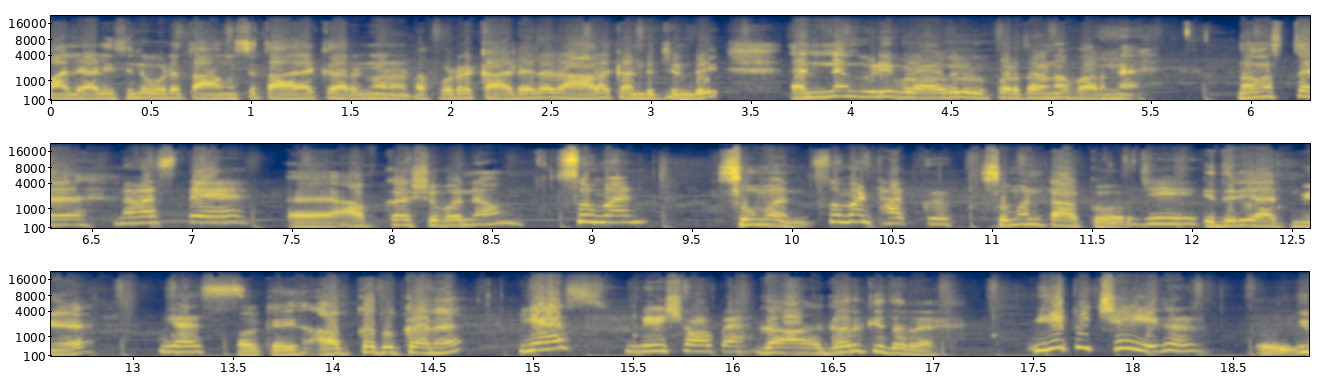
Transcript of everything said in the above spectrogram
മലയാളീസിന്റെ കൂടെ താമസിച്ച് താഴേക്ക് ഇറങ്ങുകയാണ് കേട്ടോ അപ്പോൾ ഇവിടെ കടയിൽ ഒരാളെ കണ്ടിട്ടുണ്ട് എന്നെ കൂടി വ്ളോഗിൽ ഉൾപ്പെടുത്താണ് പറഞ്ഞത് നമസ്തേ नमस्ते ഏഹ്, आपका शुभ नाम सुमन सुमन सुमन ठाकुर सुमन ठाकुर जी इधर ही आदमी है यस ओके आपका दुकान है यस मेरी शॉप है गा- घर किधर है ये पीछे ही है घर ये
